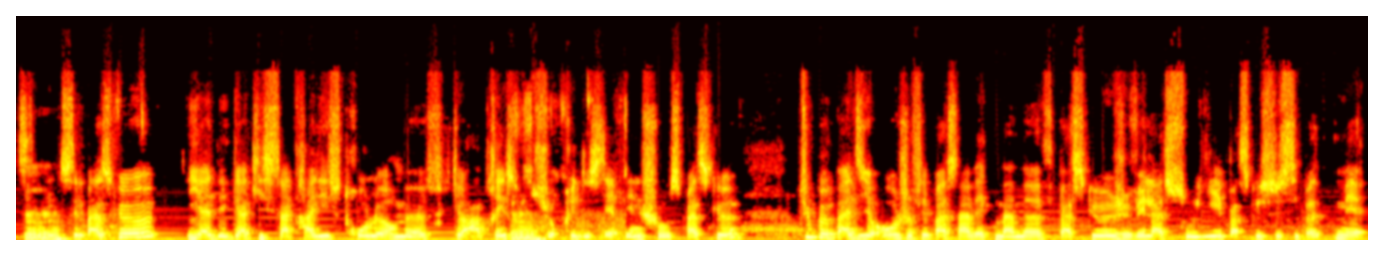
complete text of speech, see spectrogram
C'est Mhm. c'est parce que il y a des gars qui sacralisent trop leur meuf, que après ils sont Mhm. surpris de certaines choses parce que tu peux pas dire oh je fais pas ça avec ma meuf parce que je vais la souiller parce que ceci mais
